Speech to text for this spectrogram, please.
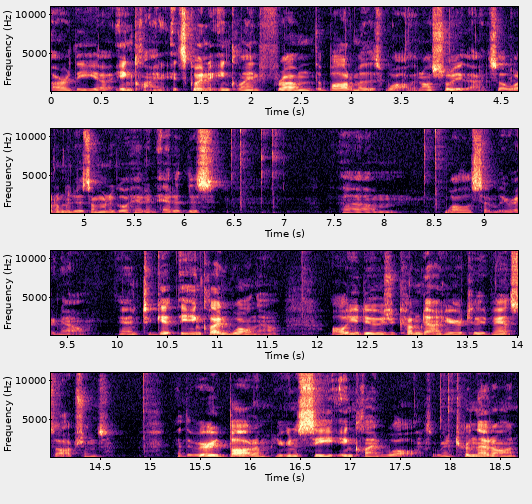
or the uh, incline, it's going to incline from the bottom of this wall, and I'll show you that. So what I'm going to do is I'm going to go ahead and edit this um, wall assembly right now. And to get the inclined wall now, all you do is you come down here to the advanced options. At the very bottom, you're going to see inclined wall. So we're going to turn that on.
